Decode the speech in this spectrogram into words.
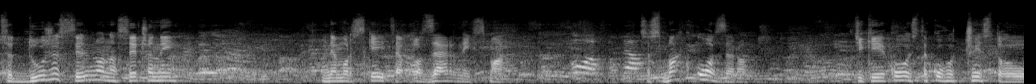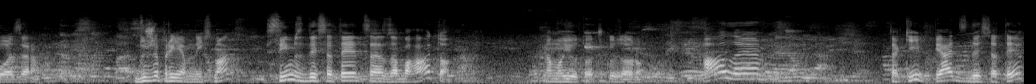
Це дуже сильно насичений не морський, це озерний смак. О, да. Це смак озера. Тільки якогось такого чистого озера. Дуже приємний смак. 7 з 10 це забагато, на мою точку зору. Але такі 5 з 10.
